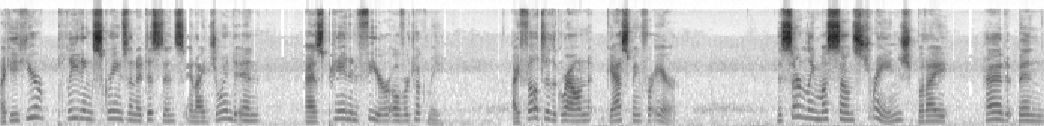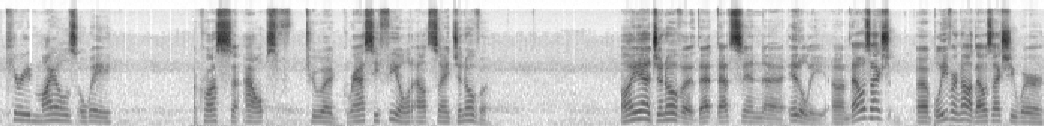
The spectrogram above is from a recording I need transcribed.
I could hear pleading screams in the distance, and I joined in as pain and fear overtook me. I fell to the ground, gasping for air. This certainly must sound strange, but I had been carried miles away across the Alps to a grassy field outside Genova. Oh yeah, Genova. That that's in uh, Italy. Um, that was actually, uh, believe it or not, that was actually where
